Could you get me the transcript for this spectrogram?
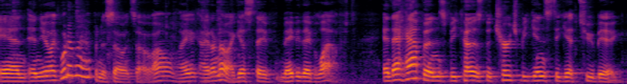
and, and you're like, whatever happened to so and so? Well, I, I don't know. I guess they've maybe they've left. And that happens because the church begins to get too big.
